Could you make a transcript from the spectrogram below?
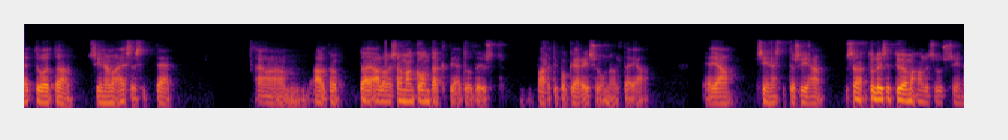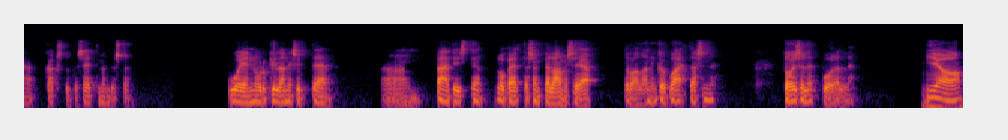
ja tuota, siinä vaiheessa sitten ähm, alkoi, tai aloin saman kontaktia tuolta just partipokerin suunnalta ja, ja, ja siinä sitten tosiaan tuli se työmahdollisuus siinä 2017 vuoden nurkilla, niin sitten ähm, päätin sitten lopettaa sen pelaamisen ja tavallaan niin vaihtaa sinne toiselle puolelle. Joo,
